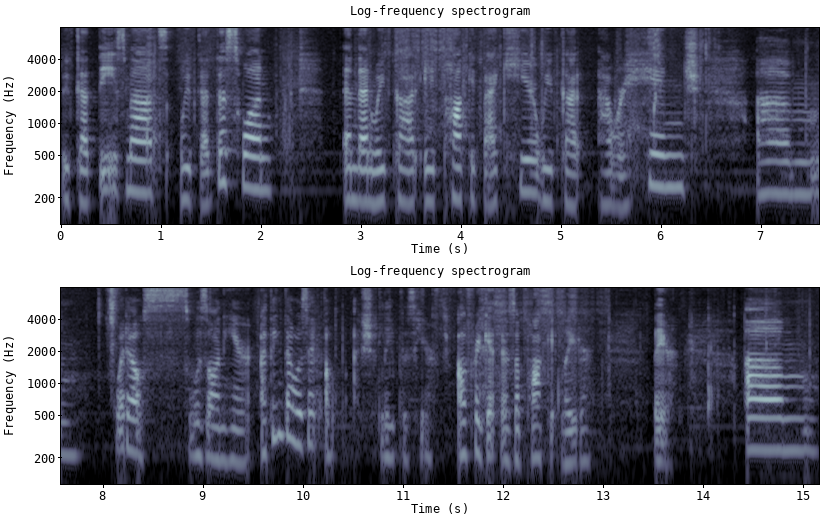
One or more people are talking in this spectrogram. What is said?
We've got these mats. We've got this one. And then we've got a pocket back here. We've got our hinge. Um, what else was on here? I think that was it. Oh, I should leave this here. I'll forget there's a pocket later. There. Um,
